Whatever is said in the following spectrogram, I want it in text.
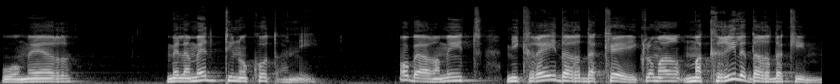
הוא אומר, מלמד תינוקות אני, או בארמית, מקרי דרדקי, כלומר מקריא לדרדקים.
